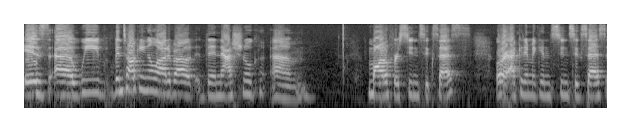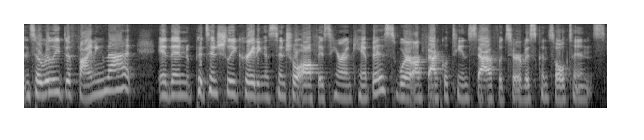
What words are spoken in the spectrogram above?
is uh, we've been talking a lot about the national um, model for student success or academic and student success. And so really defining that and then potentially creating a central office here on campus where our faculty and staff would serve as consultants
